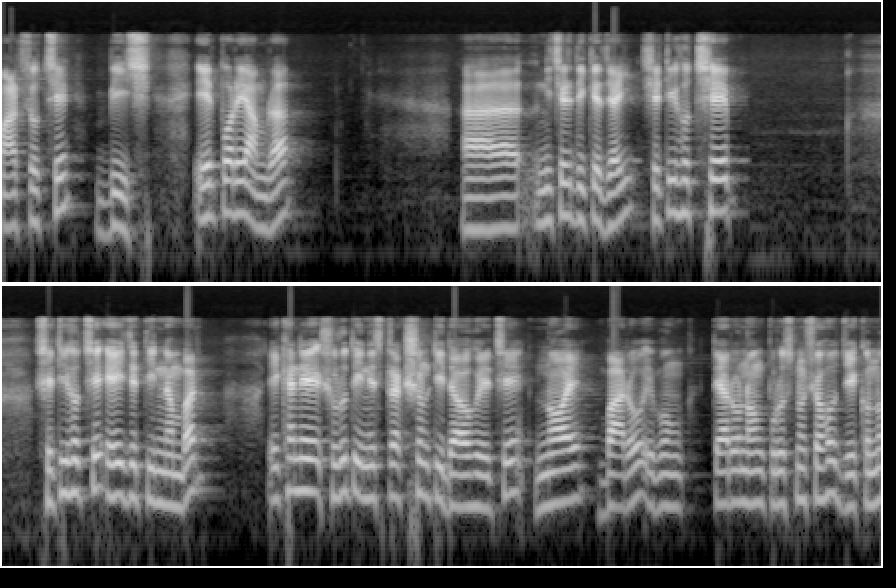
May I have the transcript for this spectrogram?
মার্কস হচ্ছে বিশ। এরপরে আমরা নিচের দিকে যাই। সেটি হচ্ছে সেটি হচ্ছে এই যে তিন নাম্বার। এখানে শুরুতে ইনস্ট্রাকশনটি দেওয়া হয়েছে নয়, বারো এবং তেরো নং প্রশ্নসহ যে কোনো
